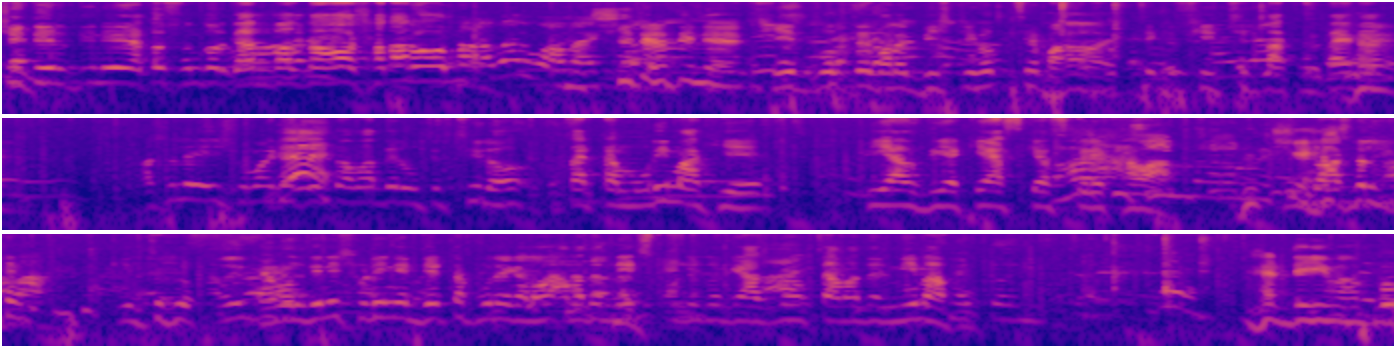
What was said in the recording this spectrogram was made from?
শীতের দিনে এত সুন্দর গান বাজনা অসাধারণ। শীতের দিনে। শীত বলতে মানে বৃষ্টি হচ্ছে বাতাস হ্যাঁ। হচ্ছে একটু শীত শীত লাগছে তাই না? হ্যাঁ। আসলে এই সময়টা কিন্তু আমাদের উচিত ছিল চারটা মুড়ি মাখিয়ে পেঁয়াজ দিয়ে ক্যাশ ক্যাশ করে খাওয়া। কিন্তু আসলে কিন্তু এমন দিনই শুটিং এর ডেটটা পুরে গেল আমাদের নেক্সট প্রতিযোগী আসবে হচ্ছে আমাদের মিম আপু। ডিম আপু।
